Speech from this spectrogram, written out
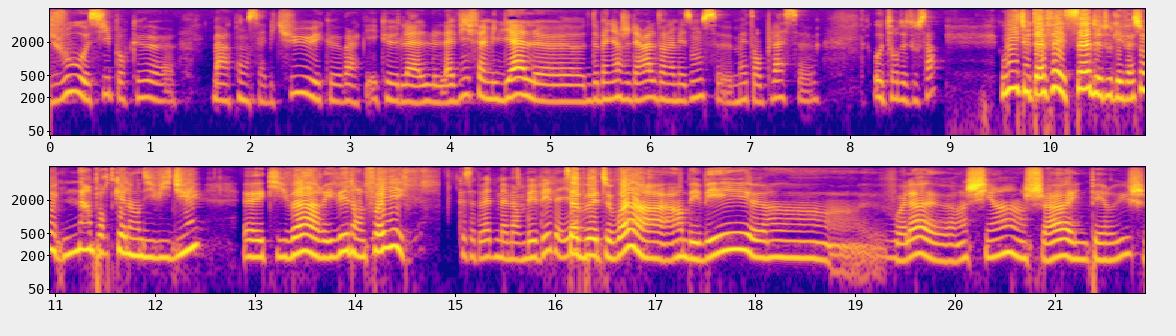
joue aussi pour que... Bah, qu'on s'habitue et que, voilà, et que la vie familiale, de manière générale, dans la maison, se mette en place autour de tout ça Oui, tout à fait. Ça, de toutes les façons, avec n'importe quel individu euh, qui va arriver dans le foyer. Que ça peut être même un bébé d'ailleurs. Ça peut être voilà un, bébé, euh, un voilà euh, un chien, un chat, une perruche.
